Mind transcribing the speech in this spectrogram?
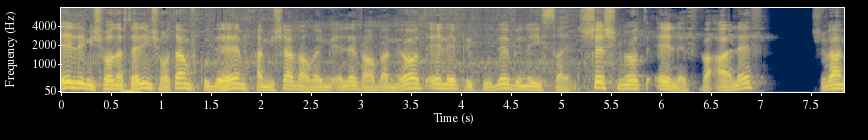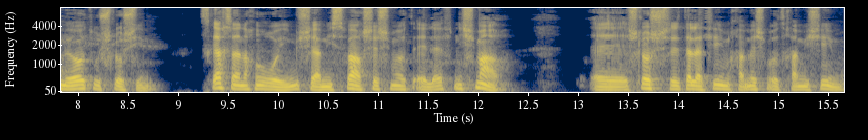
אלה משמרות נפתלי, משמרותם ופקודיהם, חמישה וארבעים אלף וארבע מאות, אלה פקודי בני ישראל, שש מאות אלף ואלף, שבע מאות ושלושים. אז כך שאנחנו רואים שהמספר שש מאות אלף נשמר. אה, שלושת אלפים חמש מאות חמישים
